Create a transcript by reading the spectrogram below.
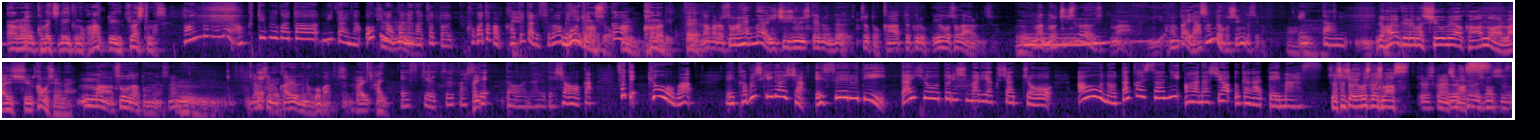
あの、個別でいくのかなという気はしてます。ファンドもね、アクティブ型みたいな、大きなお金がちょっと小型が買ってたりするわけじゃない動いてますよ。ですか。かなり。ええだからその辺が一巡してるんで、ちょっと変わってくる要素があるんですよ。まあ、どっちにしろ、まあ、本当は休んでほしいんですよ。一旦。で早ければ潮目が変わるのは来週かもしれない。まあ、そうだと思いますね。来週の火曜日の5番ですね。はい。はい。S q 通過しはてどうなるでしょうか。さて、今日は、えー株式会社 SLD 代表取締役社長、青野隆さんにお話を伺っています。じゃあ社長よろしくお願いします。よろしくお願いします。ます。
